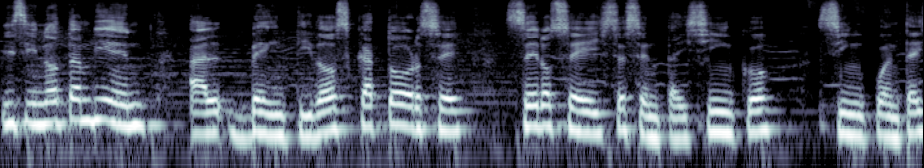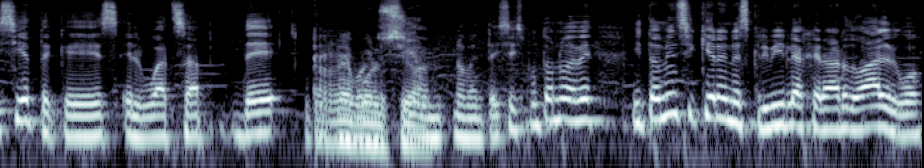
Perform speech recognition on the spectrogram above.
Y si no, también al 2214 0665 57, que es el WhatsApp de Revolución. Revolución 96.9. Y también si quieren escribirle a Gerardo algo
